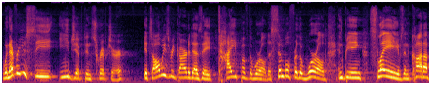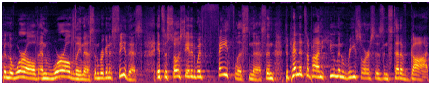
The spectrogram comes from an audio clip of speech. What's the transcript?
whenever you see Egypt in Scripture, it's always regarded as a type of the world, a symbol for the world and being slaves and caught up in the world and worldliness. And we're going to see this. It's associated with faithlessness and dependence upon human resources instead of God.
